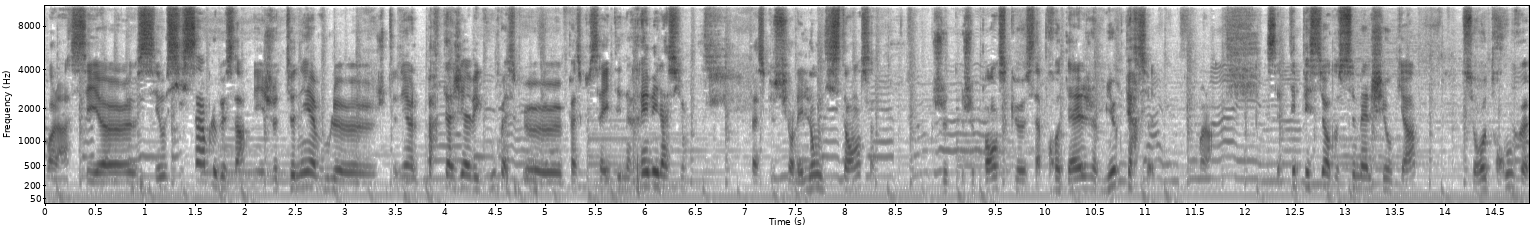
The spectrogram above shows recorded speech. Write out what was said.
Voilà, c'est euh, c'est aussi simple que ça. Et je tenais à vous le, partager avec vous parce que, parce que ça a été une révélation. Parce que sur les longues distances, je, pense que ça protège mieux que personne. Voilà. Cette épaisseur de semelle chez Oka se retrouve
